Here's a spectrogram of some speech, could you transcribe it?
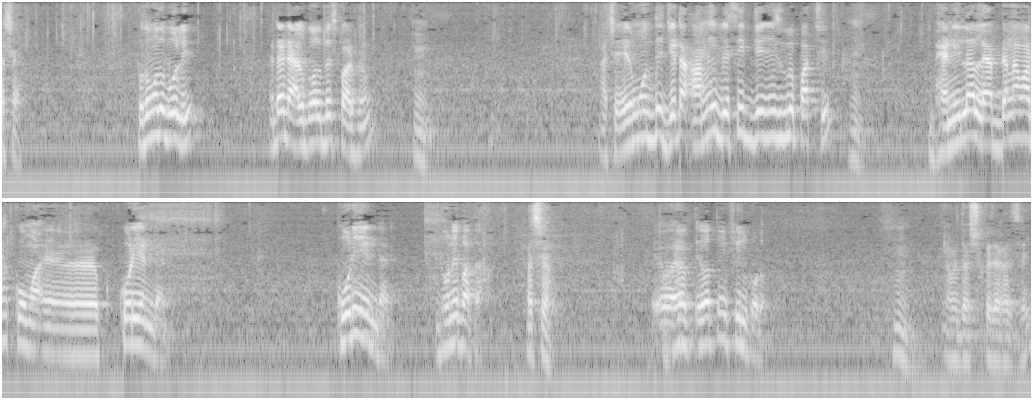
আচ্ছা। প্রথমত বলি এটা একটা অ্যালকোহল বেস পারফিউম হুম। আচ্ছা এর মধ্যে যেটা আমি বেসিক যে জিনিসগুলো পাচ্ছি। ভ্যানিলা ল্যাবডানাম আর কোমা কোরিয়েন্ডার কোরিয়েন্ডার ধনে পাতা। আচ্ছা। এবার তুমি ফিল করো। হুম আমি দর্শককে দেখাতে চাই।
